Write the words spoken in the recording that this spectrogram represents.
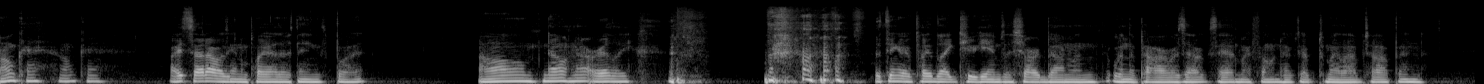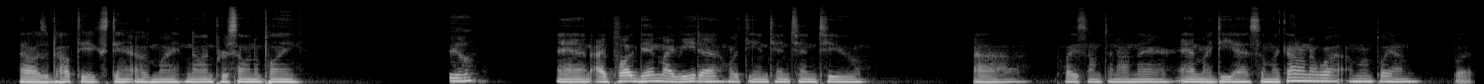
Okay, okay. I said I was gonna play other things, but um, no, not really. I think I played like two games of Shardbound when when the power was out because I had my phone hooked up to my laptop, and that was about the extent of my non-persona playing. Feel? And I plugged in my Vita with the intention to uh, play something on there and my DS. I'm like, I don't know what I'm gonna play on, but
